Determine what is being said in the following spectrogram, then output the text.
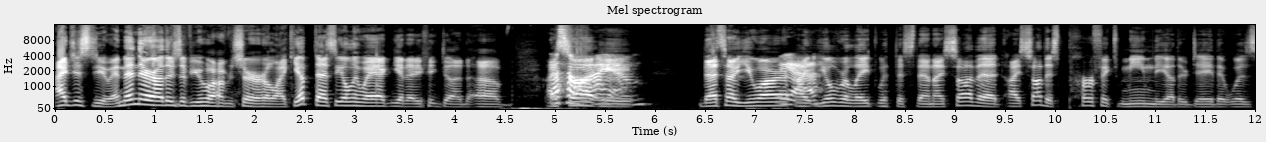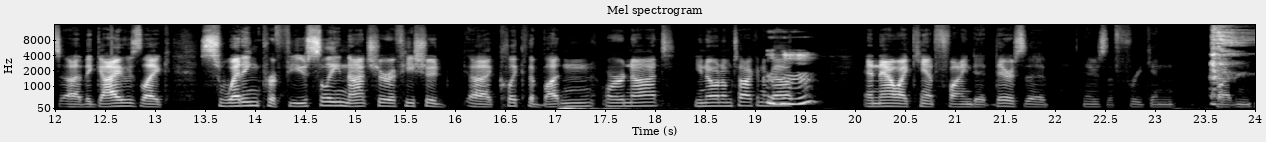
I just do. And then there are others of you who I'm sure are like, "Yep, that's the only way I can get anything done." Um, That's I how saw I a- am. That's how you are. Yeah. I, you'll relate with this. Then I saw that. I saw this perfect meme the other day. That was uh, the guy who's like sweating profusely, not sure if he should uh, click the button or not. You know what I'm talking about? Mhm. And now I can't find it. There's the there's the freaking button.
